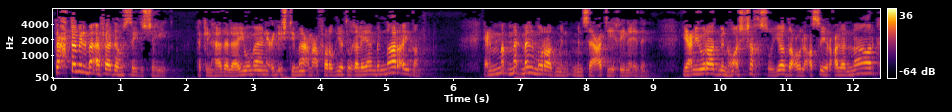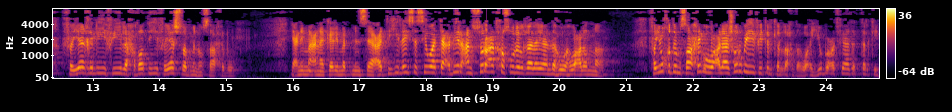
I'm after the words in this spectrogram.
تحتمل ما أفاده السيد الشهيد لكن هذا لا يمانع الاجتماع مع فرضية الغليان بالنار أيضا. يعني ما المراد من من ساعته حينئذ؟ يعني يراد منه الشخص يضع العصير على النار فيغلي في لحظته فيشرب منه صاحبه. يعني معنى كلمة من ساعته ليس سوى تعبير عن سرعة حصول الغليان له وهو على النار. فيقدم صاحبه على شربه في تلك اللحظة وأي بعد في هذا التركيب.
